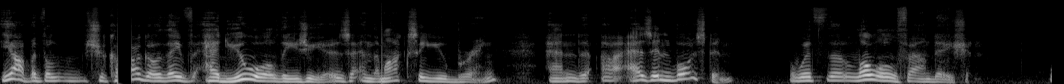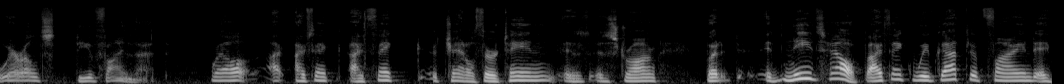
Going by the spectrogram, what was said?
Yeah, but the Chicago, they've had you all these years and the moxie you bring, and uh, as in Boston, with the Lowell Foundation. Where else do you find that? Well, I, I think I think Channel 13 is, is strong, but it needs help. I think we've got to find a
